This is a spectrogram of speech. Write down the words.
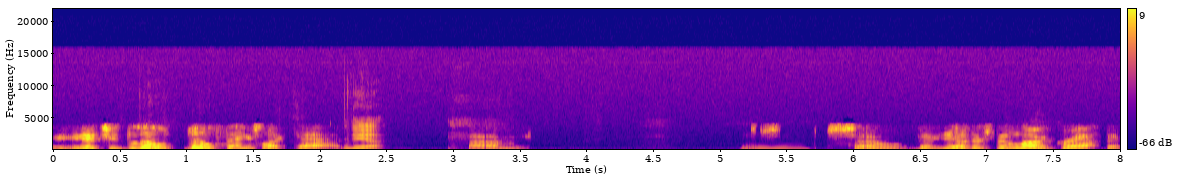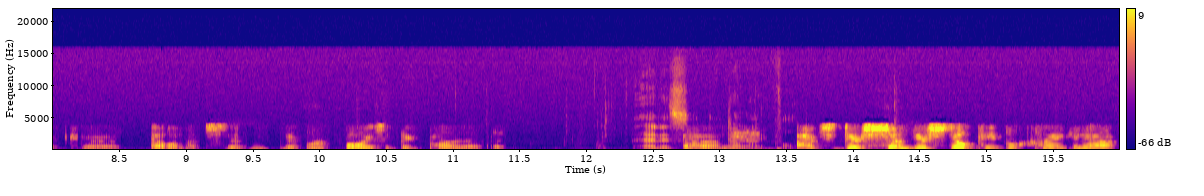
you know, just little little things like that. Yeah. Um, so there, yeah, there's been a lot of graphic uh, elements that that were always a big part of it. That is Um, delightful. I- There's so there's still people cranking out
